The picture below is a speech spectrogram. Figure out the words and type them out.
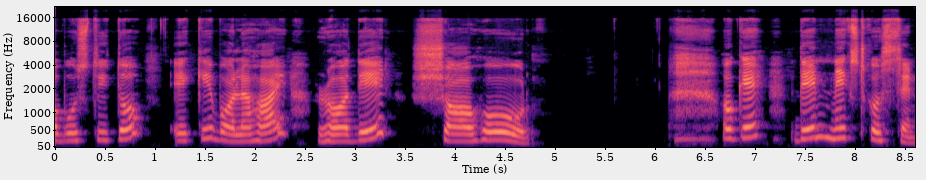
অবস্থিত। একে বলা হয় হ্রদের শহর। ওকে দেন নেক্সট কোশ্চেন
